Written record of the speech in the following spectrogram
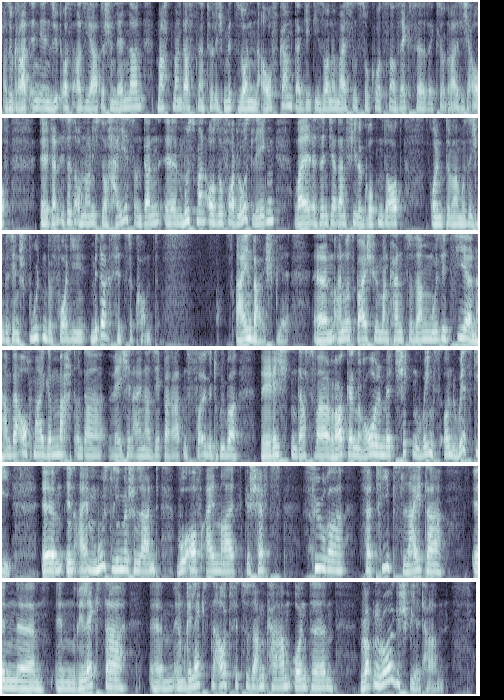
Also gerade in den südostasiatischen Ländern macht man das natürlich mit Sonnenaufgang. Da geht die Sonne meistens so kurz nach 6, äh, 6.30 Uhr auf. Äh, dann ist es auch noch nicht so heiß und dann äh, muss man auch sofort loslegen, weil es sind ja dann viele Gruppen dort und man muss sich ein bisschen sputen, bevor die Mittagshitze kommt. Ein Beispiel. Ähm, anderes Beispiel, man kann zusammen musizieren. Haben wir auch mal gemacht und da werde ich in einer separaten Folge drüber berichten. Das war Rock'n'Roll mit Chicken Wings und Whisky ähm, in einem muslimischen Land, wo auf einmal Geschäftsführer, Vertriebsleiter in, äh, in relaxter, ähm, im relaxten Outfit zusammenkamen und ähm, Rock'n'Roll gespielt haben.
